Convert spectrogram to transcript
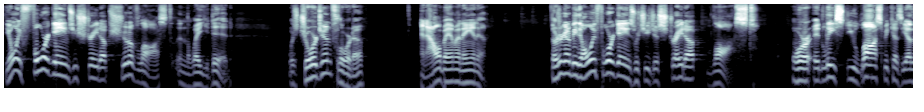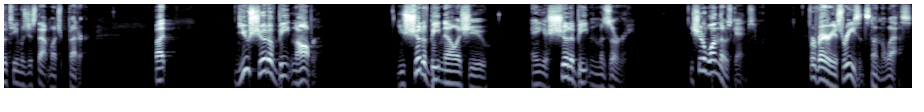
The only four games you straight up should have lost in the way you did was Georgia and Florida and Alabama and A&M. Those are going to be the only four games which you just straight up lost. Or at least you lost because the other team was just that much better. But you should have beaten Auburn. You should have beaten LSU. And you should have beaten Missouri. You should have won those games for various reasons, nonetheless.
